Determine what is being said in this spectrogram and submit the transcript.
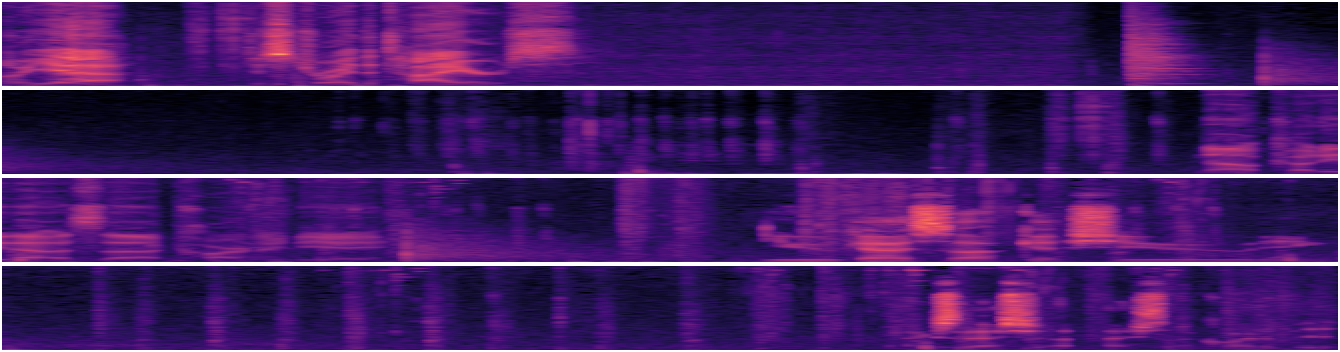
Oh yeah, destroy the tires. No, Cody, that was uh, Kar98. You guys suck at shooting. Actually, I shot. I shot quite a bit.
